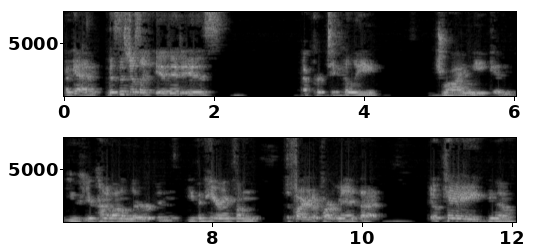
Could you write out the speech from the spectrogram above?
again, this is just like if it is a particularly dry week and you, you're kind of on alert and you've been hearing from the fire department that, okay, you know,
